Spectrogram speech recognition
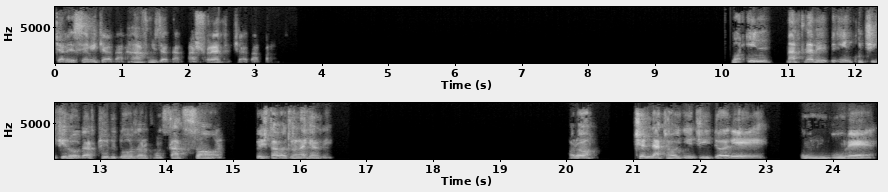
جلسه می‌کردن حرف می‌زدن مشورت می‌کردن. ما این مطلب به این کوچیکی رو در طول 2500 سال بهش توجه نکردیم. حالا چه نتایجی داره اون گونه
